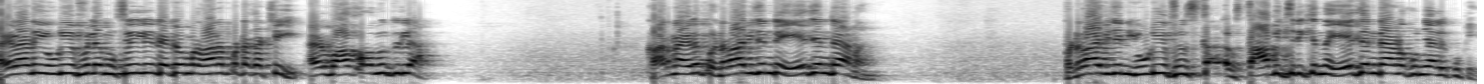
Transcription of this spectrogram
അയാളാണ് യു ഡി എഫിലെ മുസ്ലിം ലീഗിന്റെ ഏറ്റവും പ്രധാനപ്പെട്ട കക്ഷി. അയാൾ വാ തുറന്നിട്ടില്ല. കാരണം അയാൾ പിണറായി വിജയന്റെ ഏജന്റാണ്. പിണറായി വിജയൻ യു ഡി എഫിൽ സ്ഥാപിച്ചിരിക്കുന്ന ഏജന്റാണ് കുഞ്ഞാലിക്കുട്ടി.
